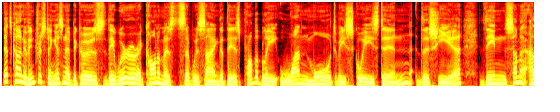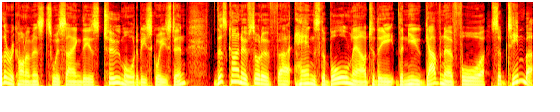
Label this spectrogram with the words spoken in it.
That's kind of interesting, isn't it? Because there were economists that were saying that there's probably one more to be squeezed in this year. Then some other economists were saying there's two more to be squeezed in this kind of sort of uh, hands the ball now to the, the new governor for September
